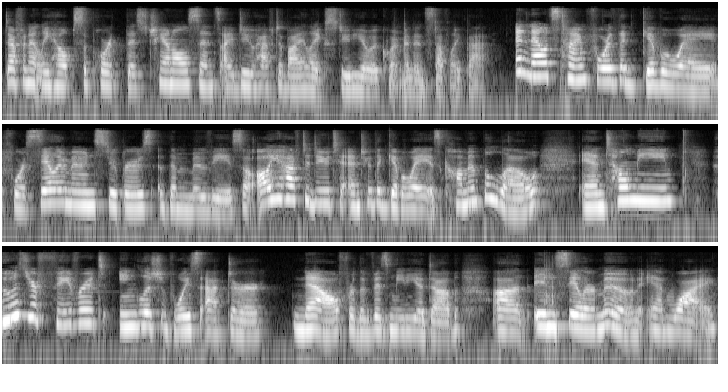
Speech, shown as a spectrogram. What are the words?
Definitely helps support this channel since I do have to buy like studio equipment and stuff like that. And now it's time for the giveaway for Sailor Moon Supers the movie. So all you have to do to enter the giveaway is comment below and tell me who is your favorite English voice actor now for the Viz Media dub uh, in Sailor Moon and why.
